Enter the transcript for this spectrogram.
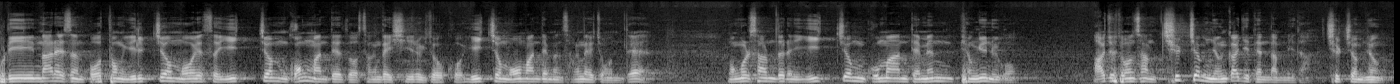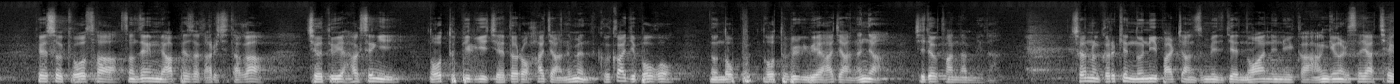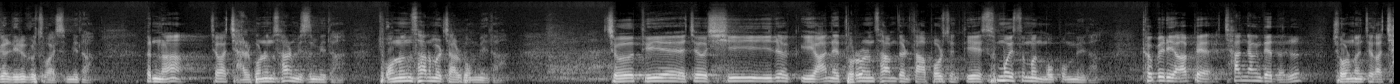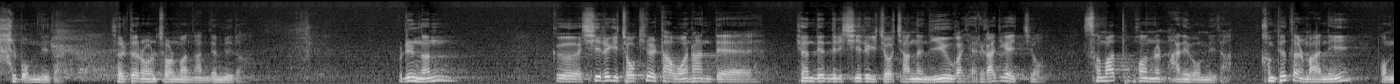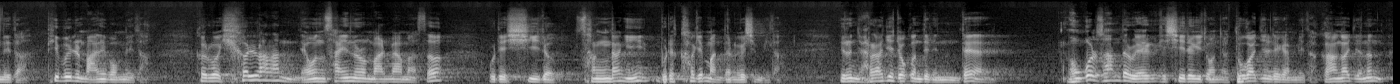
우리나라에서는 보통 1.5에서 2.0만 돼도 상당히 시력이 좋고 2.5만 되면 상당히 좋은데 몽골 사람들은 2.9만 되면 평균이고 아주 좋은 사람 7.0까지 된답니다. 7.0. 그래서 교사 선생님 앞에서 가르치다가 저 뒤에 학생이 노트 필기 제대로 하지 않으면 그까지 보고 너 노트, 노트 필기 왜 하지 않느냐 지적도 한답니다. 저는 그렇게 눈이 밝지 않습니다. 이제 노안이니까 안경을 써야 책을 읽을 수가 있습니다. 그러나 제가 잘 보는 사람이 있습니다. 보는 사람을 잘 봅니다. 저 뒤에 저 시력 이 안에 들어오는 사람들 다 볼 수 있는 뒤에 숨어 있으면 못 봅니다. 특별히 앞에 찬양대들 졸면 제가 잘 봅니다. 절대로 졸면 안 됩니다. 우리는 그 시력이 좋기를 다 원하는데 현대인들이 시력이 좋지 않는 이유가 여러 가지가 있죠. 스마트폰을 많이 봅니다. 컴퓨터를 많이 봅니다. TV를 많이 봅니다. 그리고 현란한 네온 사인으로 말미암아서 우리의 시력 상당히 무력하게 만드는 것입니다. 이런 여러 가지 조건들이 있는데 몽골 사람들 왜 이렇게 시력이 좋냐? 두 가지를 얘기합니다. 그 한 가지는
